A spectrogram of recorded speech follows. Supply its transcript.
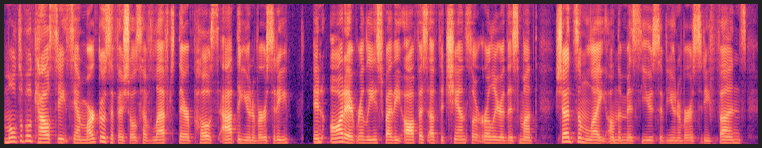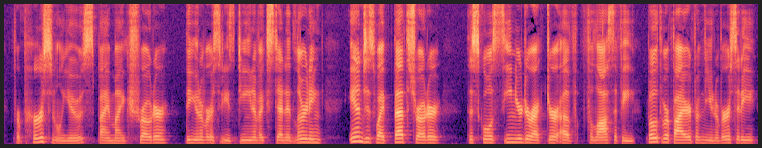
Multiple Cal State San Marcos officials have left their posts at the university. An audit released by the Office of the Chancellor earlier this month shed some light on the misuse of university funds for personal use by Mike Schroeder, the university's Dean of Extended Learning, and his wife Beth Schroeder, the school's senior director of philosophy. Both were fired from the university,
